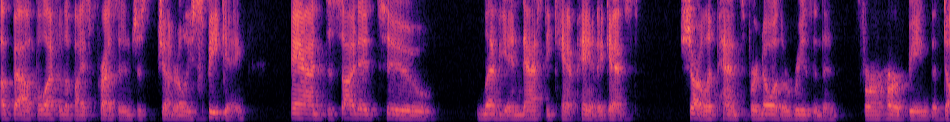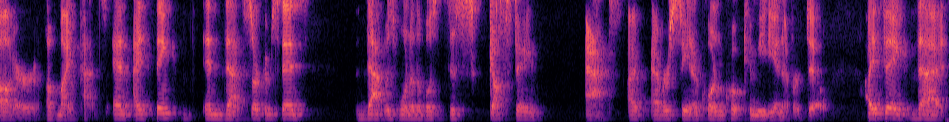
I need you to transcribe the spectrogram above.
about the life of the vice president, just generally speaking, and decided to levy a nasty campaign against Charlotte Pence for no other reason than for her being the daughter of Mike Pence. And I think in that circumstance, that was one of the most disgusting acts I've ever seen a quote unquote comedian ever do. I think that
